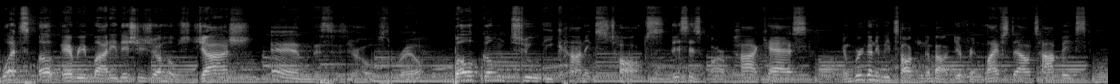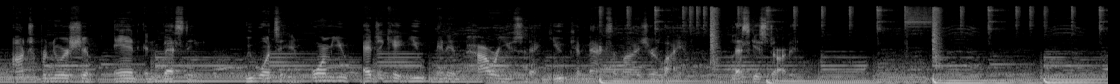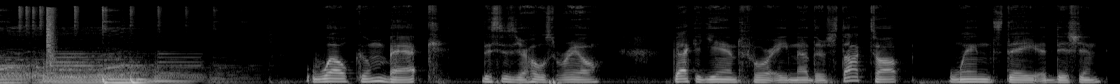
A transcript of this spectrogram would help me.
What's up, everybody? This is your host, Josh. And this is your host, Rail. Welcome to Econix Talks. This is our podcast, and we're going to be talking about different lifestyle topics, entrepreneurship, and investing. We want to inform you, educate you, and empower you so that you can maximize your life. Let's get started. Welcome back. This is your host, Rail back again for another Stock Talk Wednesday edition.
